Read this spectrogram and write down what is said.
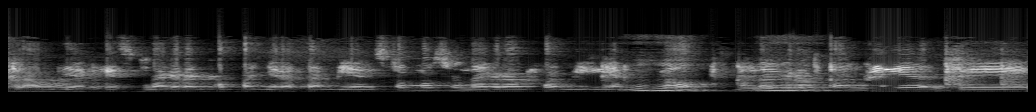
Claudia, que es una gran compañera también, somos una gran familia, ¿no? Una gran familia de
